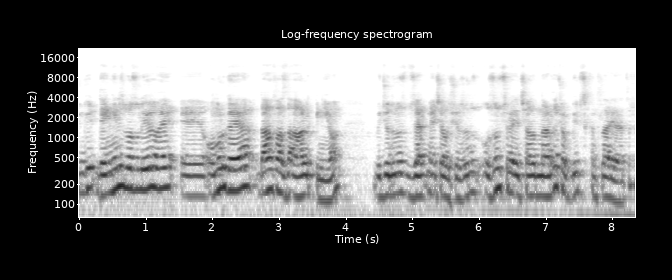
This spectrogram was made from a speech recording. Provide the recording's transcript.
Çünkü dengeniz bozuluyor ve e, omurgaya daha fazla ağırlık biniyor. Vücudunuzu düzeltmeye çalışıyorsunuz. Uzun süreli çalımlarda çok büyük sıkıntılar yaratır.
